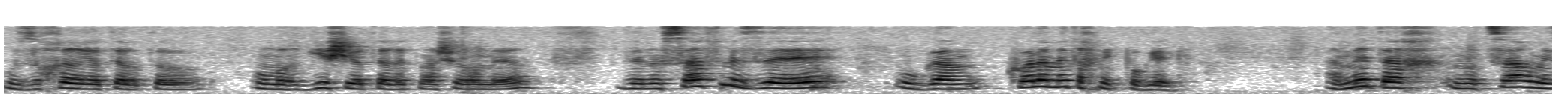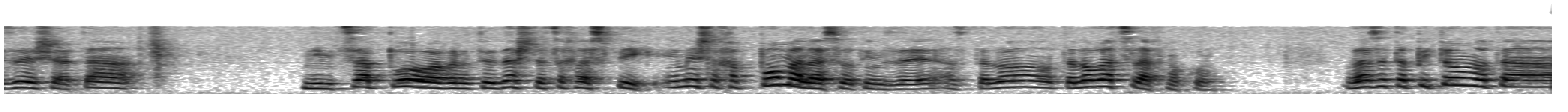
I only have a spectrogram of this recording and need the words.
הוא זוכר יותר טוב, הוא מרגיש יותר את מה שהוא אומר, ונוסף לזה, הוא גם, כל המתח מתפוגג. המתח נוצר מזה שאתה נמצא פה, אבל אתה יודע שאתה צריך להספיק. אם יש לך פה מה לעשות עם זה, אז אתה לא, אתה לא רץ לאף מקום. ואז אתה פתאום, אתה,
